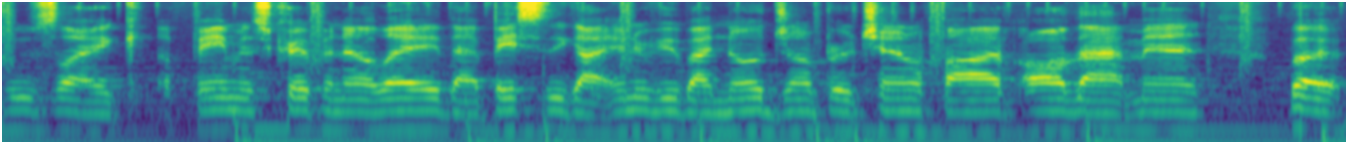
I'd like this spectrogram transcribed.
who's like a famous crip in LA that basically got interviewed by No Jumper, Channel 5, all that, man. But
